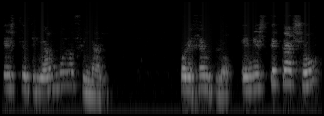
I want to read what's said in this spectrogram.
este triángulo final. Por ejemplo, en este caso,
